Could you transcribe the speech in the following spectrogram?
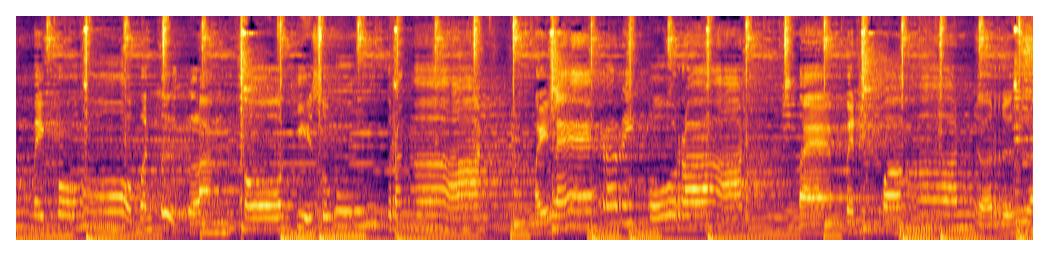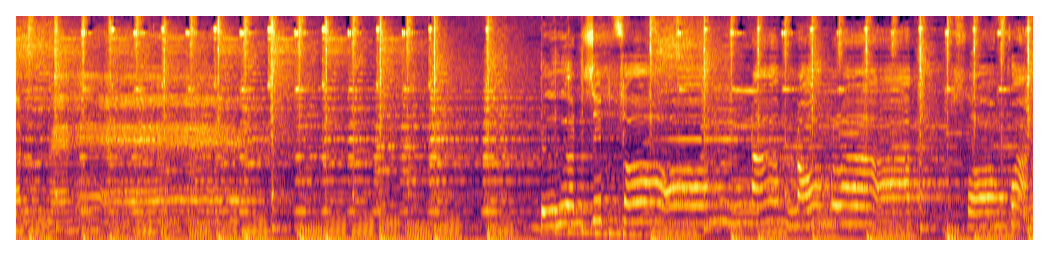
มันไม่โกเหมือนตึกหลังโตที่สูงตระงาน ไม่แลระริกโอราชแต่เป็นบ้านเรือนแพเดือนสิบสองน้ำนองลากสองฝั่ง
